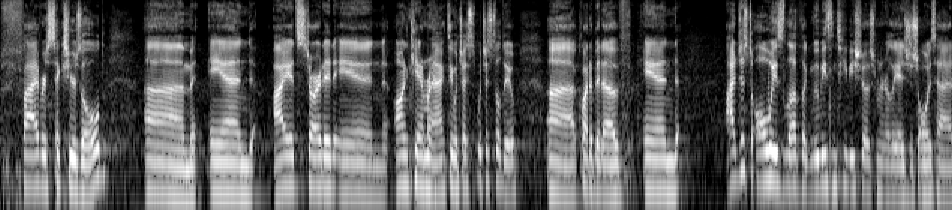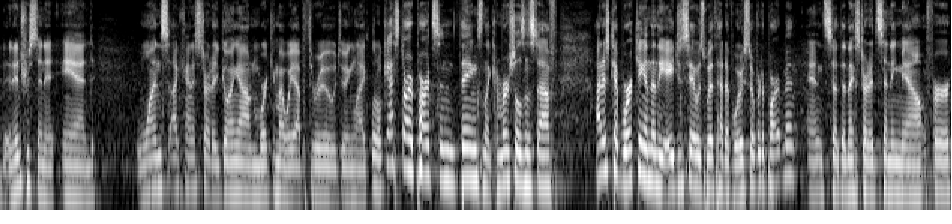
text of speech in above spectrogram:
five or six years old, um, and I had started in on-camera acting, which I which I still do, uh, quite a bit of, and I just always loved like movies and TV shows from an early age. Just always had an interest in it, and once I kind of started going out and working my way up through doing like little guest star parts and things and like commercials and stuff, I just kept working. And then the agency I was with had a voiceover department, and so then they started sending me out for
